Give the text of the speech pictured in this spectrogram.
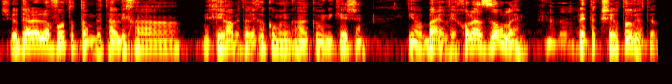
שיודע ללוות אותם בתהליך המכירה, בתהליך ה communication עם ה buyer, ויכול לעזור להם גדול. לתקשר טוב יותר.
